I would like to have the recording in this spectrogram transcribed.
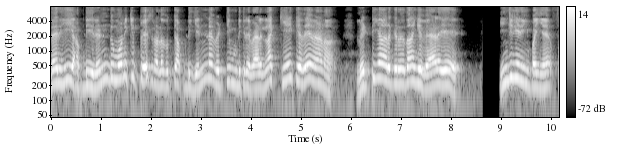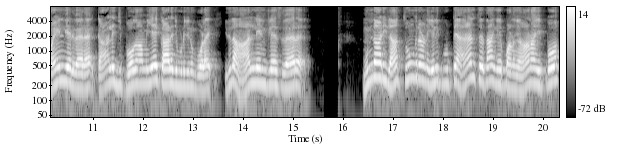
சரி அப்படி ரெண்டு மணிக்கு பேசுகிற அளவுக்கு அப்படி என்ன வெட்டி முடிக்கிற வேலையெல்லாம் கேட்கவே வேணாம். வெட்டியாக இருக்கிறது தான் இங்கே வேலையே. இன்ஜினியரிங் பையன் ஃபைனல் இயர் வேறு காலேஜ் போகாமையே காலேஜ் முடிஞ்சிடும் போல. இதில் ஆன்லைன் கிளாஸ் வேற. முன்னாடிலாம் தூங்குறவனை எழுப்பி விட்டு ஆன்சர் தான் கேட்பானுங்க. ஆனால் இப்போது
